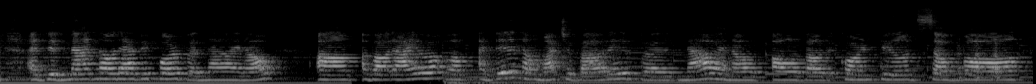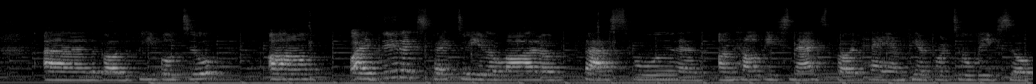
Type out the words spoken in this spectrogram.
I did not know that before, but now I know. Um, about Iowa, well, I didn't know much about it, but now I know all about the cornfields, softball, and about the people too. Um, I did expect to eat a lot of fast food and unhealthy snacks, but hey, I'm here for two weeks, so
